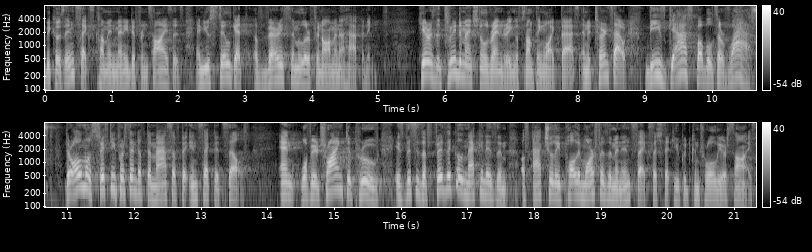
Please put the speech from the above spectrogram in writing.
because insects come in many different sizes, and you still get a very similar phenomena happening. Here is a three-dimensional rendering of something like that, and it turns out these gas bubbles are vast. They're almost 50% of the mass of the insect itself. And what we're trying to prove is this is a physical mechanism of actually polymorphism in insects such that you could control your size.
